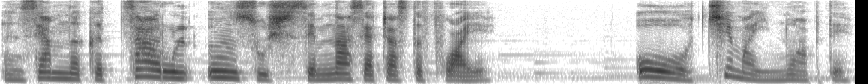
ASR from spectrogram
Înseamnă că țarul însuși semnase această foaie. O, ce mai noapte!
